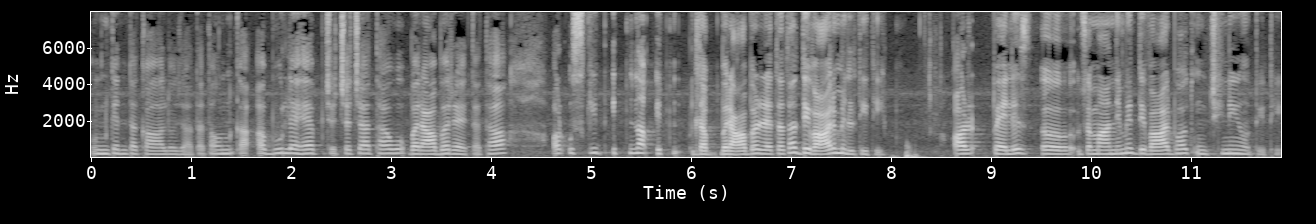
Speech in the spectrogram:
ان کا انتقال ہو جاتا تھا۔ ان کا ابو لہب جو چچا تھا، وہ برابر رہتا تھا اور اس کی اتنا مطلب برابر رہتا تھا، دیوار ملتی تھی۔ اور پہلے زمانے میں دیوار بہت اونچی نہیں ہوتی تھی۔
